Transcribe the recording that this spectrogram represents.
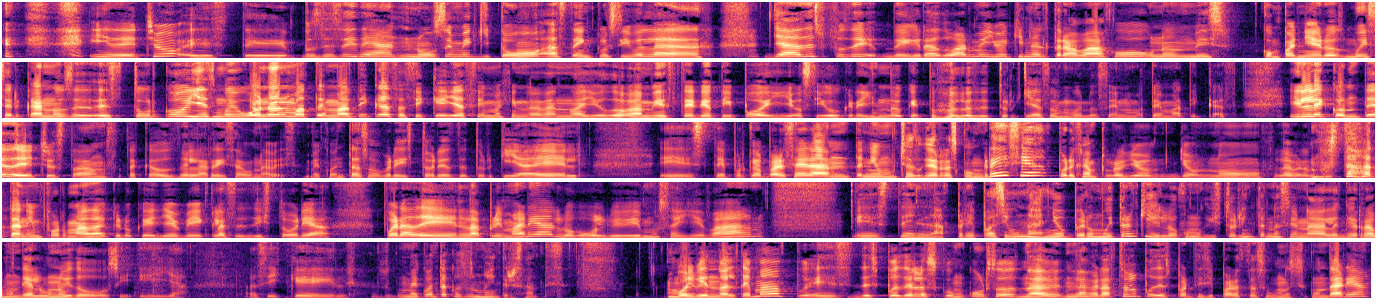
y de hecho, este, pues esa idea no se me quitó hasta inclusive la, ya después de, de graduarme yo aquí en el trabajo, uno de mis compañeros muy cercanos es, turco y es muy bueno en matemáticas, así que ya se imaginarán, no ayudó a mi estereotipo y yo sigo creyendo que todos los de Turquía son buenos en matemáticas. Y le conté, de hecho, estábamos atacados de la risa una vez. Me cuenta sobre historias de Turquía él. Este, porque al parecer han tenido muchas guerras con Grecia, por ejemplo, yo, yo no, la verdad no estaba tan informada, creo que llevé clases de historia fuera de la primaria, luego volvimos a llevar, este, en la prepa hace un año, pero muy tranquilo, como que historia internacional, en Guerra Mundial 1 y 2 y, ya. Así que me cuenta cosas muy interesantes. Volviendo al tema, pues después de los concursos, la, verdad solo podías participar hasta segundo secundaria,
